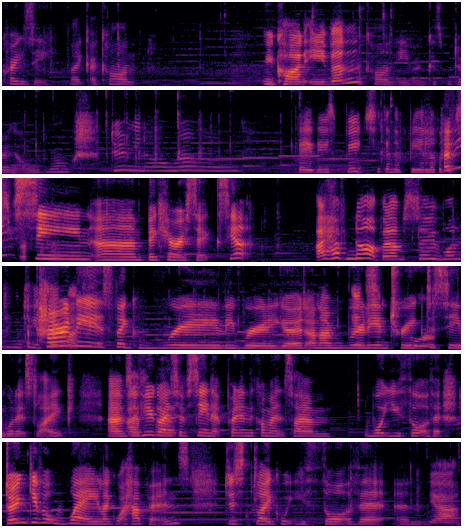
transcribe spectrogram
crazy. Like I can't, You can't even? I can't even because I'm doing it all wrong. I'm doing it all wrong. Okay, these boots are gonna be a little Have bit Have you seen um, Big Hero Six yet? I have not, but I'm so wanting to. Apparently, much. it's like really, really good, and I'm really It's intrigued to see what it's like. Um, so if I've you guys heard. have seen it, put in the comments um what you thought of it. Don't give away like what happens, just like what you thought of it and. Yeah,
